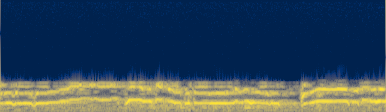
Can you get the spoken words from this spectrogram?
فإذا جاءتهم الحسنة قالوا لنا هذه وإن تطبهم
